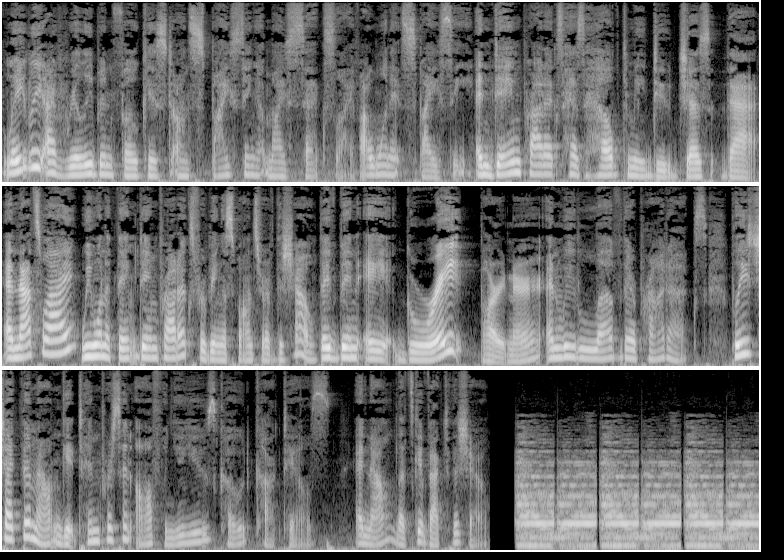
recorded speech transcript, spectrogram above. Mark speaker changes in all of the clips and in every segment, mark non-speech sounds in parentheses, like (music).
Speaker 1: Lately, I've really been focused on spicing up my sex life. I want it spicy. And Dame Products has helped me do just that. And that's why we want to thank Dame Products for being a sponsor of the show. They've been a great partner and we love their products. Please check them out and get 10% off when you use code cocktales. And now let's get back to the show.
